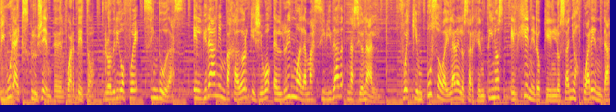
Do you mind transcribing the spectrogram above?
Figura excluyente del cuarteto, Rodrigo fue, sin dudas, el gran embajador que llevó el ritmo a la masividad nacional fue quien puso a bailar a los argentinos el género que en los años 40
